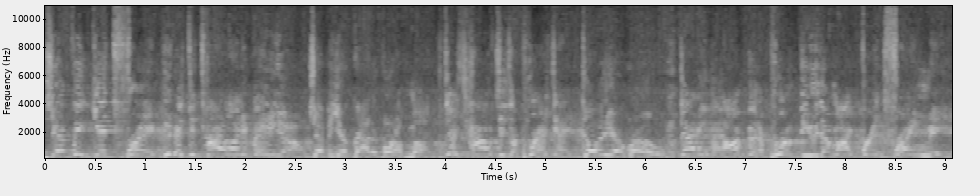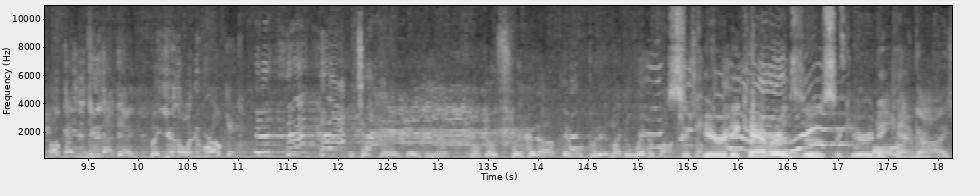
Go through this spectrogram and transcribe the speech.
Jeffy gets framed. It's the title of the video. Jeffy, you're grounded for a month. This house is a prison. Go to your room. Daddy, I'm gonna prove to you that my friends framed me. Okay, then do that then. But you're the one who broke it. it's okay, baby. We'll, we'll go sweep it up and we'll put it in like a litter box. or. Security camera? Is there a security All right, camera? guys.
